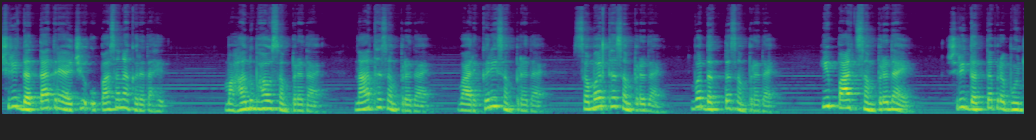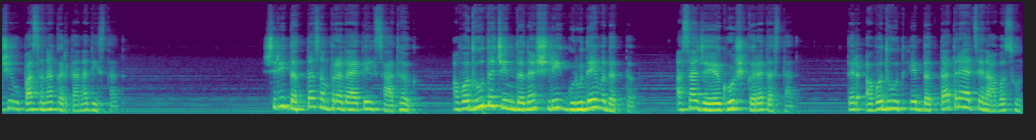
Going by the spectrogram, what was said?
श्री दत्तात्रेयाची उपासना करत आहेत. महानुभाव संप्रदाय नाथ संप्रदाय वारकरी संप्रदाय समर्थ संप्रदाय व दत्त संप्रदाय ही पाच संप्रदाय श्री दत्तप्रभूंची उपासना करताना दिसतात. श्री दत्त संप्रदायातील साधक अवधूत चिंतन श्री गुरुदेव दत्त असा जयघोष करत असतात. तर अवधूत हे दत्तात्रयाचे नाव असून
